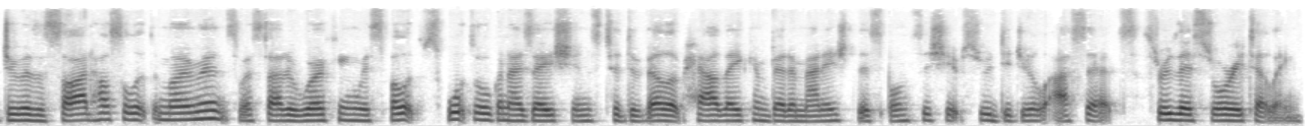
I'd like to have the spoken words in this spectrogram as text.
do as a side hustle at the moment. So I started working with sports organizations to develop how they can better manage their sponsorships through digital assets, through their storytelling.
